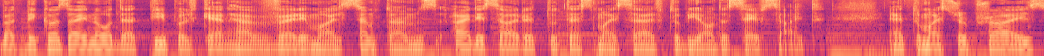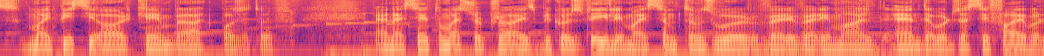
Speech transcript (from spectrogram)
But because I know that people can have very mild symptoms, I decided to test myself to be on the safe side. And to my surprise, my PCR came back positive. And I say to my surprise because really my symptoms were very, very mild and they were justifiable.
